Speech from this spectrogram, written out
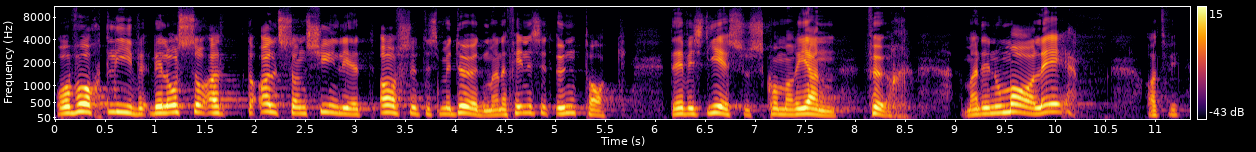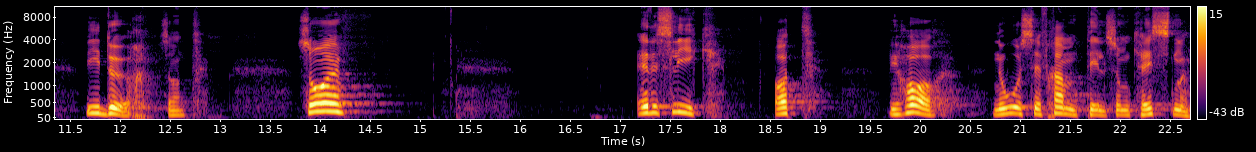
Og vårt liv vil også etter all sannsynlighet avsluttes med døden, men det finnes et unntak. Det er hvis Jesus kommer igjen før. Men det normale er at vi, vi dør. sant? Så er det slik at vi har noe å se frem til som kristne.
